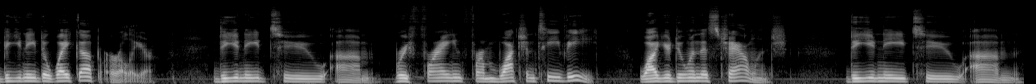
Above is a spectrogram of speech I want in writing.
Do you need to wake up earlier? Do you need to um, refrain from watching TV while you're doing this challenge? Do you need to um,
